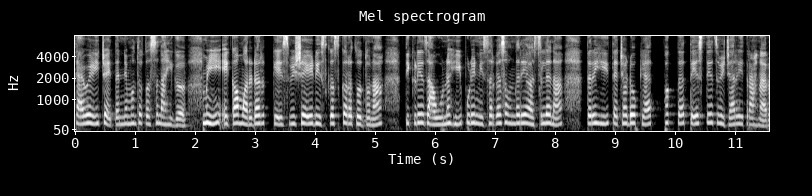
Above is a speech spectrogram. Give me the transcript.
त्यावेळी चैतन्य म्हणतो तसं नाही ग. मी एका मर्डर केसविषयी डिस्कस करत होतो ना. तिकडे जाऊनही पुढे निसर्ग सौंदर्य असलं ना तरीही त्याच्या डोक्यात फक्त तेच तेच विचार येत राहणार.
